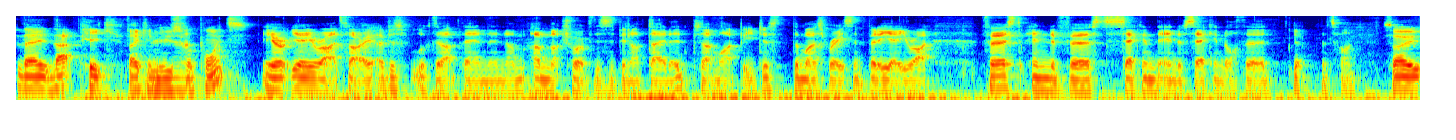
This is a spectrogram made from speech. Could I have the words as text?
they that pick they can use for points. You're, yeah, you're right. Sorry, I've just looked it up then, and I'm, I'm not sure if this has been updated, so it might be just the most recent. But yeah, you're right. First, end of first, second, end of second, or third. Yeah, that's fine. So,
